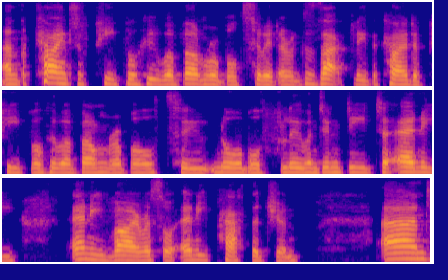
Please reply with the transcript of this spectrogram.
And the kinds of people who were vulnerable to it are exactly the kind of people who are vulnerable to normal flu and indeed to any, any virus or any pathogen. And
